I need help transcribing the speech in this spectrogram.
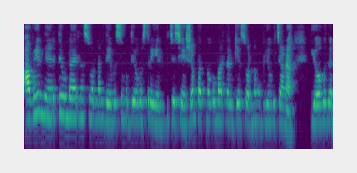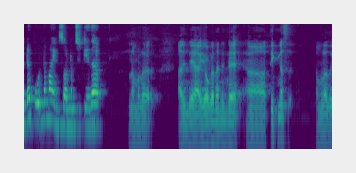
അവയിൽ നേരത്തെ ഉണ്ടായിരുന്ന സ്വർണം ദേവസ്വം ഉദ്യോഗസ്ഥരെ ഏൽപ്പിച്ച ശേഷം പത്മകുമാർ നൽകിയ സ്വർണം ഉപയോഗിച്ചാണ് യോഗദണ്ഡ് പൂർണമായും സ്വർണം ചുറ്റിയത്. നമ്മൾ അതിന്റെ യോഗദണ്ഡിന്റെ തിക്നെസ് നമ്മളത്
